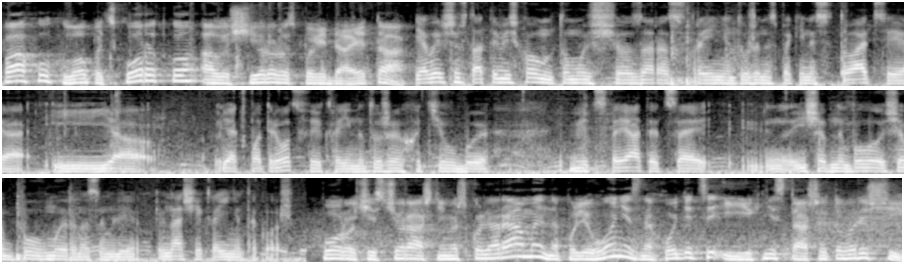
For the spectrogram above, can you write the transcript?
фаху хлопець коротко, але щиро розповідає так. Я вирішив стати військовим, тому що зараз в країні дуже неспокійна ситуація, і я, як патріот своєї країни, дуже хотів би відстояти це і щоб не було, щоб був мир на землі, і в нашій країні також. Поруч із вчорашніми школярами на полігоні знаходяться і їхні старші товариші,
